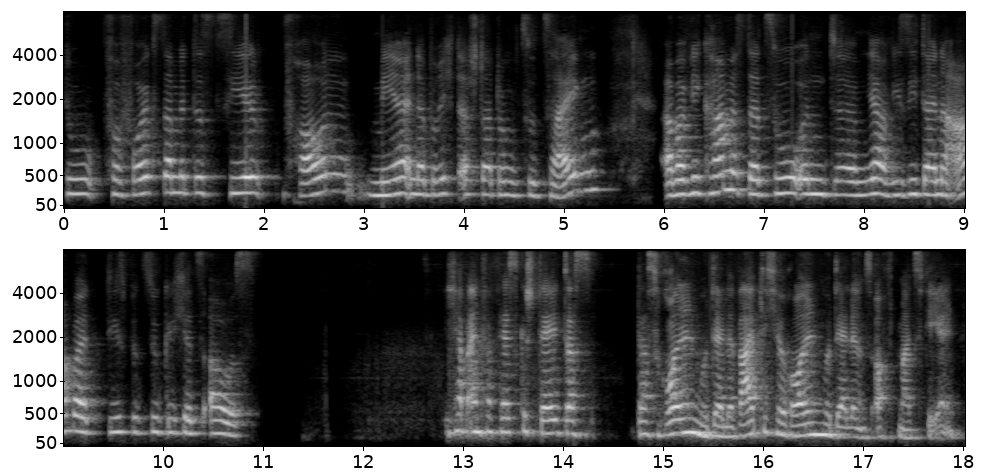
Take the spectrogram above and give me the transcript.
Du verfolgst damit das Ziel, Frauen mehr in der Berichterstattung zu zeigen. Aber wie kam es dazu und ähm, ja, wie sieht deine Arbeit diesbezüglich jetzt aus? Ich habe einfach festgestellt, dass, dass Rollenmodelle, weibliche Rollenmodelle uns oftmals fehlen.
